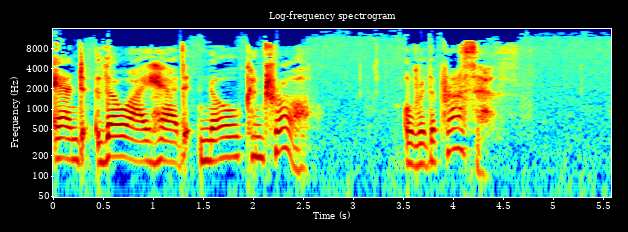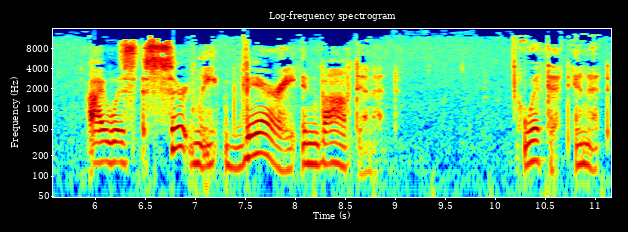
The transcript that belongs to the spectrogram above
And though I had no control over the process, I was certainly very involved in it, with it, in it.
